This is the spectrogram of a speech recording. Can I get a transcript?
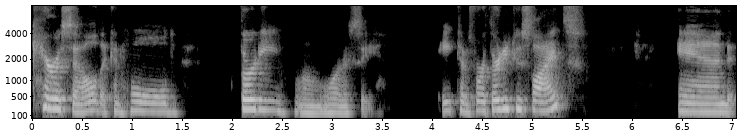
carousel that can hold 30, well, what see, 8 times 4, 32 slides. And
